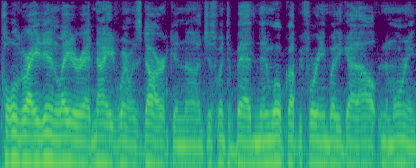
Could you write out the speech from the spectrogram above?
pulled right in later at night when it was dark, and uh, just went to bed, and then woke up before anybody got out in the morning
